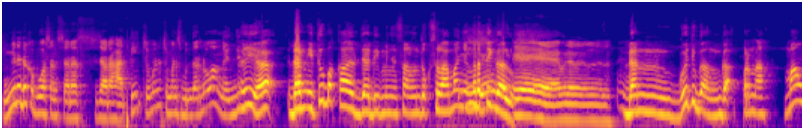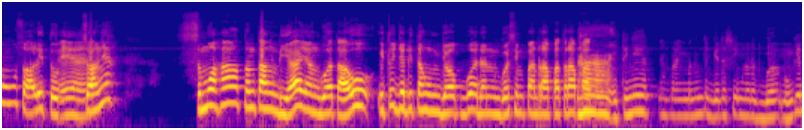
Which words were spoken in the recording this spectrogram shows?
mungkin ada kepuasan secara secara hati cuman cuman sebentar doang anjing. iya. Dan itu bakal jadi menyesal untuk selamanya ngerti nggak lu? Iya iya iya bener bener bener. dan gue juga nggak pernah mau soal itu. Iya. soalnya semua hal tentang dia yang gue tahu itu jadi tanggung jawab gue dan gue simpan rapat-rapat nah itunya yang paling penting tuh gitu sih menurut gue mungkin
